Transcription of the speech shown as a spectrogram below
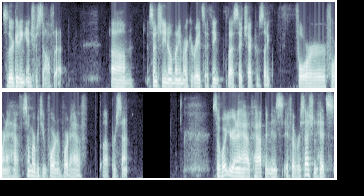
So they're getting interest off that. Um, essentially, you know, money market rates, I think last I checked was like four, four and a half, somewhere between four and four and a half uh, percent. So what you're going to have happen is if a recession hits,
